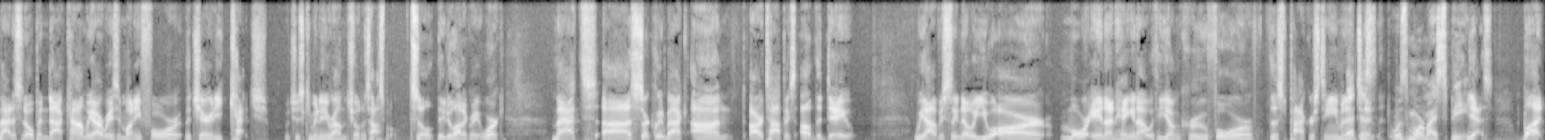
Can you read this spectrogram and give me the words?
MadisonOpen.com. We are raising money for the charity Catch, which is community around the Children's Hospital. So they do a lot of great work. Matt, uh, circling back on our topics of the day, We obviously know you are more in on hanging out with a young crew for this Packers team, and That just and- was more my speed. Yes. But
